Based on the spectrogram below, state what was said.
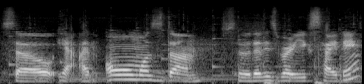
So yeah, I'm almost done. So that is very exciting.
